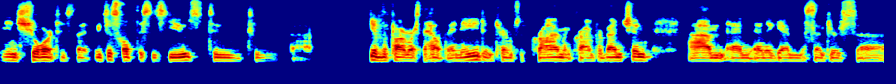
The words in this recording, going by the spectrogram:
in short is that we just hope this is used to to uh, give the farmers the help they need in terms of crime and crime prevention, um, and and again the centres uh,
